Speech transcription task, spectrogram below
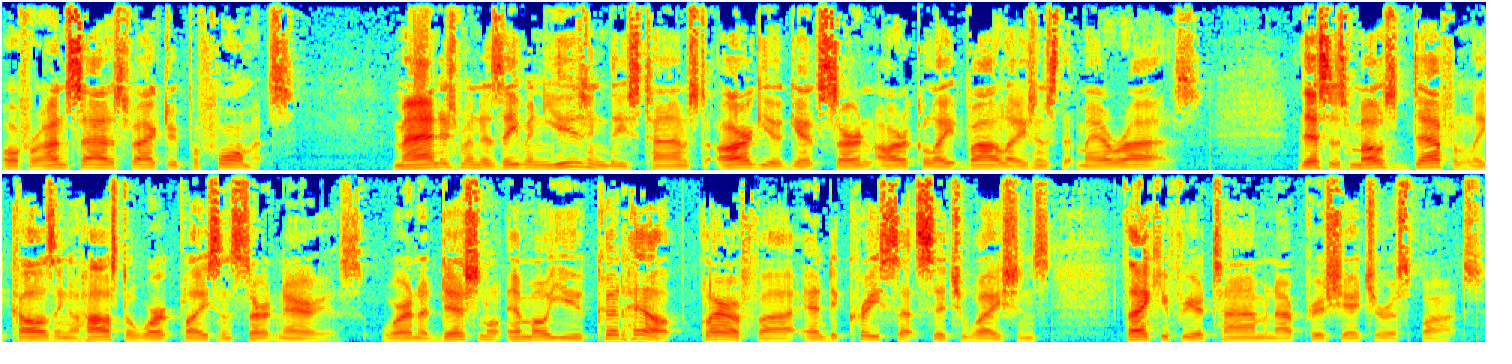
or for unsatisfactory performance. Management is even using these times to argue against certain Article 8 violations that may arise. This is most definitely causing a hostile workplace in certain areas, where an additional MOU could help clarify and decrease such situations. Thank you for your time, and I appreciate your response.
